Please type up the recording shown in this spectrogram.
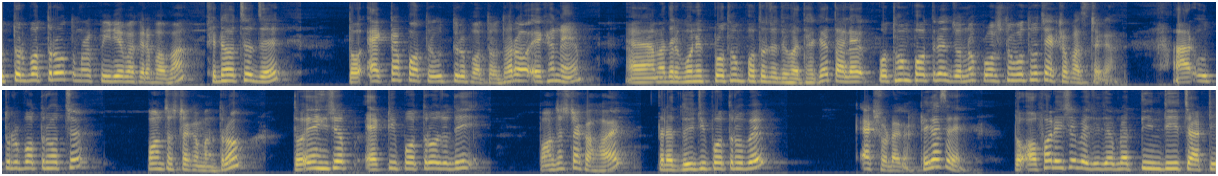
উত্তরপত্র তোমরা পিডিএফ আকারে পাবা। সেটা হচ্ছে যে, তো একটা পত্র। উত্তরপত্র ধরো এখানে আমাদের গণিত প্রথম পত্র যদি হয়ে থাকে, তাহলে প্রথম পত্রের জন্য প্রশ্নপত্র হচ্ছে একশো পাঁচ টাকা। আর উত্তরপত্র হচ্ছে পঞ্চাশ টাকা মাত্র। তো এই হিসাব একটি পত্র যদি পঞ্চাশ টাকা হয়, তাহলে দুইটি পত্র হবে একশো টাকা। ঠিক আছে? তো অফার হিসেবে যদি আমরা তিনটি, চারটি,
